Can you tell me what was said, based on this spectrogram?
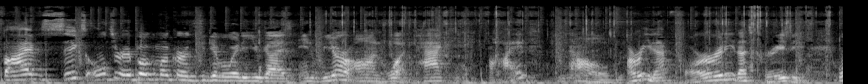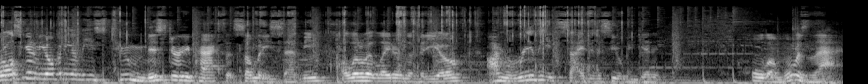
five, six ultra rare Pokemon cards to give away to you guys, and we are on what pack five? Are we that far already? That's crazy. We're also to be opening up these two mystery packs that somebody sent me a little bit later in the video. I'm really excited to see what we get. Hold on, what was that?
